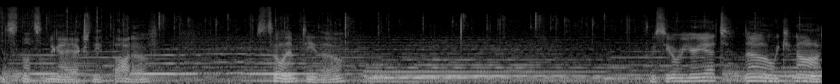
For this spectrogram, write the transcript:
It's not something I actually thought of. Still empty, though. Can we see over here yet? No, we cannot.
